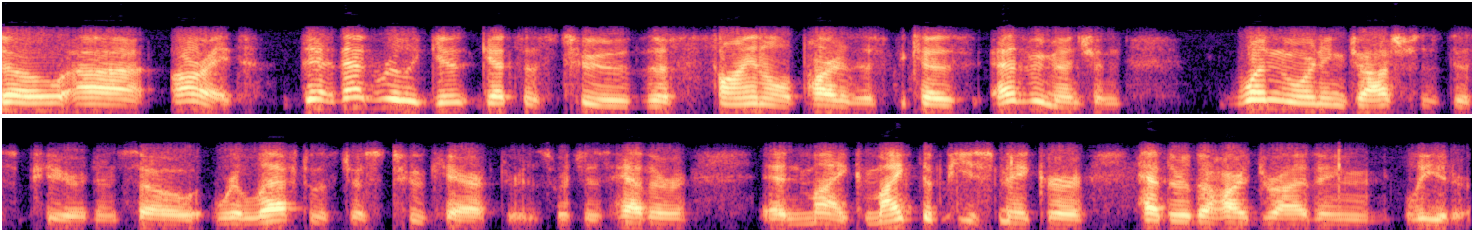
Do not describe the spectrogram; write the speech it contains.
So, uh, all right, Th- that really get, gets us to the final part of this because, as we mentioned, one morning Josh has disappeared, and so we're left with just two characters, which is Heather and Mike. Mike the peacemaker, Heather the hard-driving leader.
